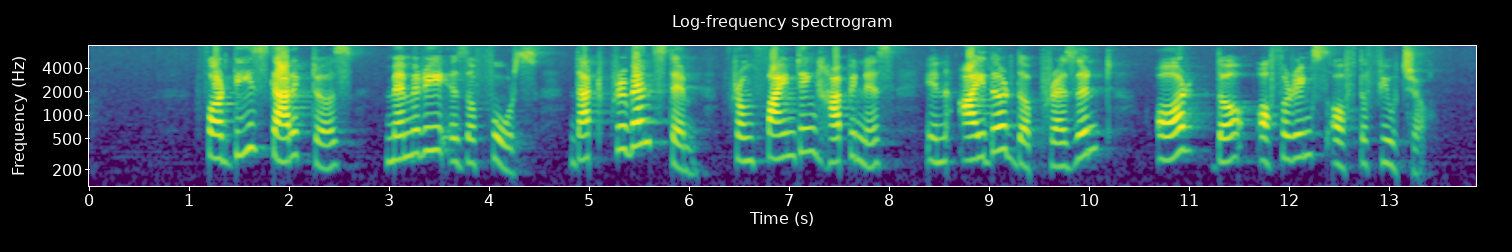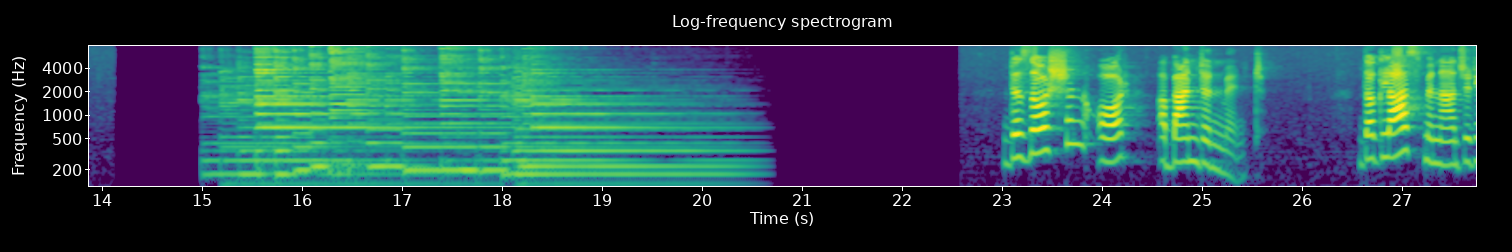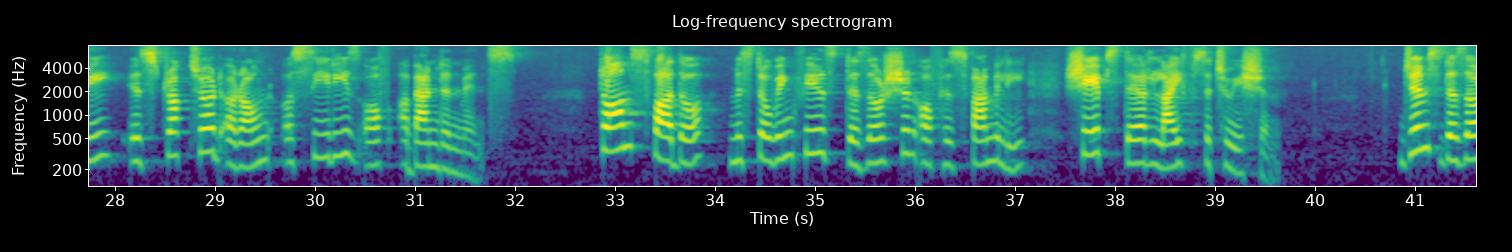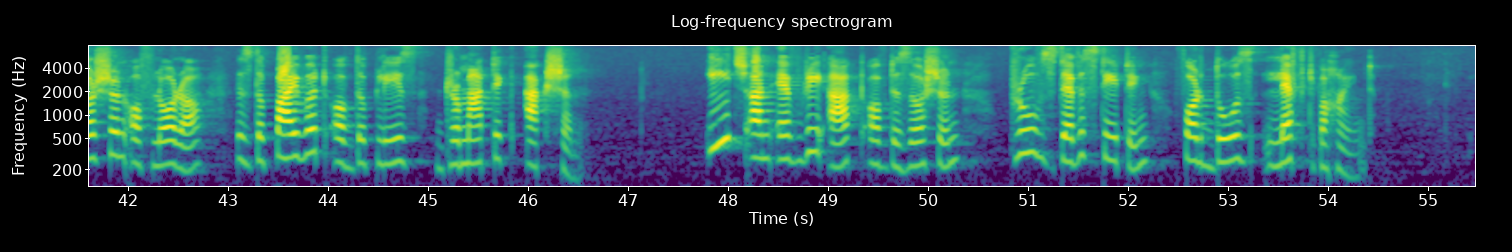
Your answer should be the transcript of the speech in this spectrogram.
For these characters, memory is a force that prevents them from finding happiness in either the present or the offerings of the future. Desertion or abandonment. The glass menagerie is structured around a series of abandonments. Tom's father, Mr. Wingfield's desertion of his family shapes their life situation. Jim's desertion of Laura is the pivot of the play's dramatic action. Each and every act of desertion proves devastating for those left behind.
